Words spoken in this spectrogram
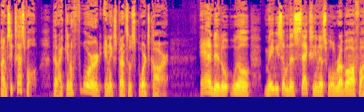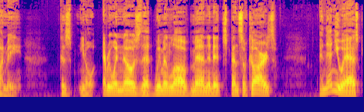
I'm successful, that I can afford an expensive sports car, and it will maybe some of the sexiness will rub off on me, because you know everyone knows that women love men in expensive cars. And then you ask,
